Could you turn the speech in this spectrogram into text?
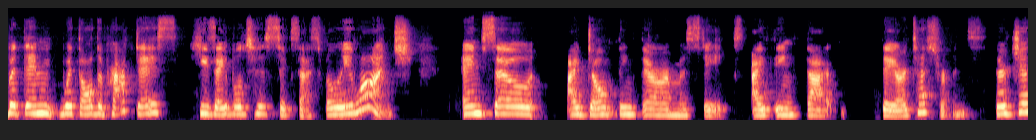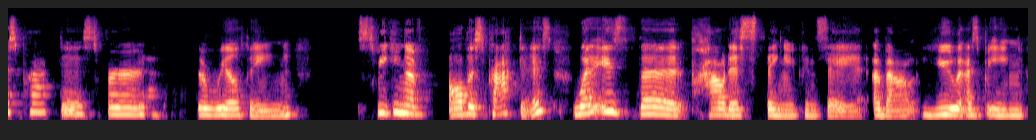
but then with all the practice, he's able to successfully launch. And so I don't think there are mistakes. I think that they are test runs. They're just practice for yeah. the real thing. Speaking of all this practice, what is the proudest thing you can say about you as being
